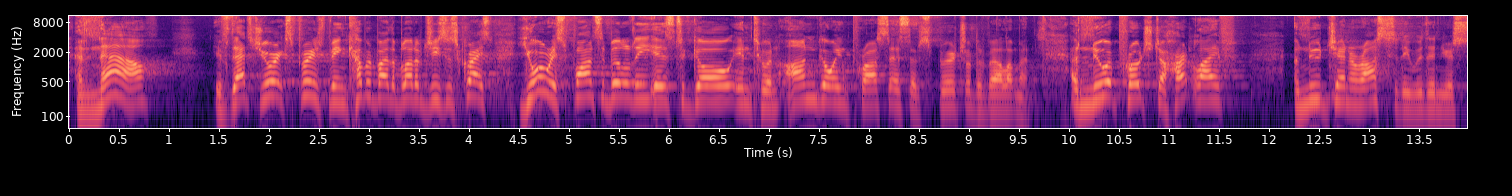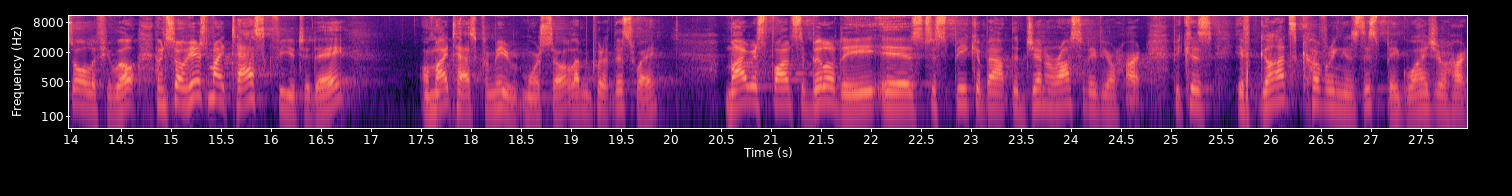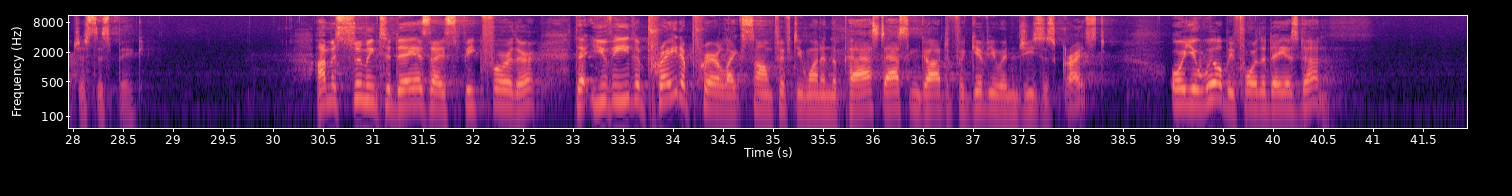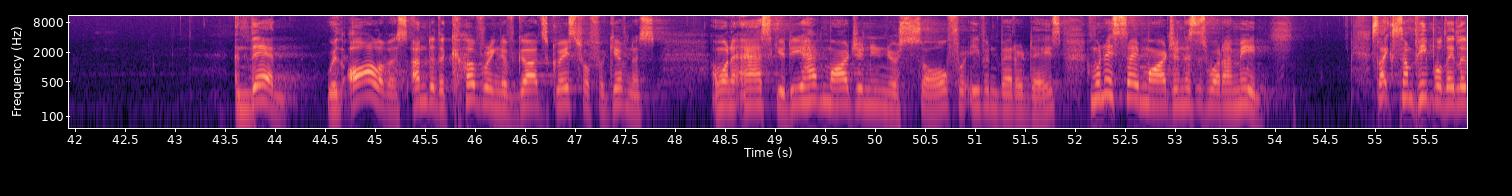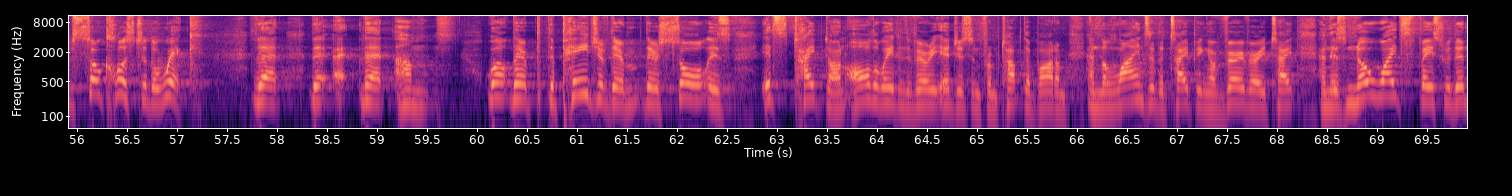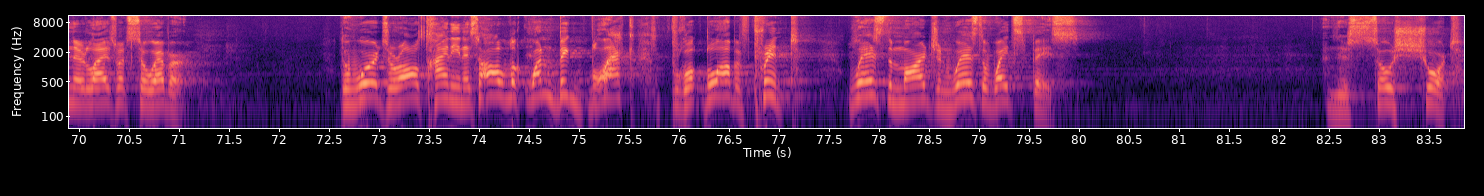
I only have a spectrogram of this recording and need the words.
And now, if that's your experience being covered by the blood of Jesus Christ, your responsibility is to go into an ongoing process of spiritual development, a new approach to heart life, a new generosity within your soul, if you will. And so here's my task for you today, or my task for me more so. Let me put it this way my responsibility is to speak about the generosity of your heart. Because if God's covering is this big, why is your heart just this big? I'm assuming today, as I speak further, that you've either prayed a prayer like Psalm 51 in the past, asking God to forgive you in Jesus Christ, or you will before the day is done. And then, with all of us under the covering of God's graceful forgiveness, I want to ask you do you have margin in your soul for even better days? And when I say margin, this is what I mean. It's like some people, they live so close to the wick that, that, that um, well, the page of their, their soul is, it's typed on all the way to the very edges and from top to bottom. And the lines of the typing are very, very tight. And there's no white space within their lives whatsoever. The words are all tiny and it's all, look, one big black blob of print. Where's the margin? Where's the white space? And they're so short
